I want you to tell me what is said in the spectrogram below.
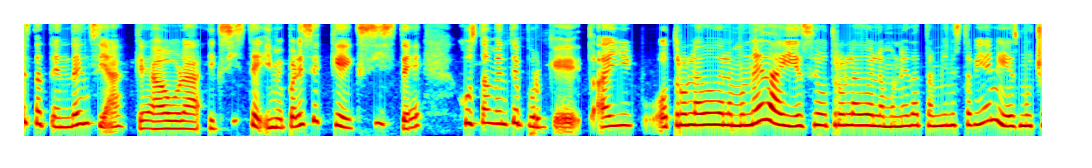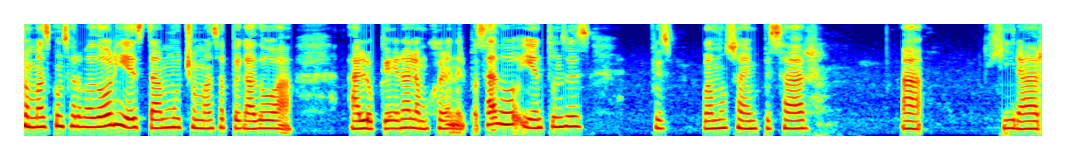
esta tendencia que ahora existe. Y me parece que existe justamente porque hay otro lado de la moneda y ese otro lado de la moneda también está bien y es mucho más conservador y está mucho más apegado a a lo que era la mujer en el pasado y entonces pues vamos a empezar a girar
